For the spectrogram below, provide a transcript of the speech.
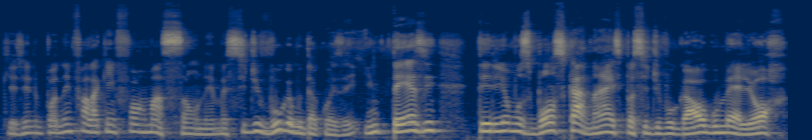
que a gente não pode nem falar que é informação, né? mas se divulga muita coisa. Em tese, teríamos bons canais para se divulgar algo melhor,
